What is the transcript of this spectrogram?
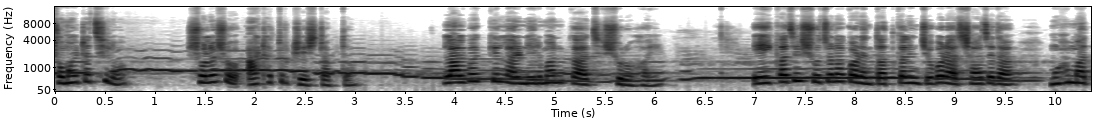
সময়টা ছিল ষোলোশো আটাত্তর খ্রিস্টাব্দ। লালবাগ কেল্লার নির্মাণ কাজ শুরু হয়। এই কাজের সূচনা করেন তৎকালীন যুবরাজ শাহজাদা মুহাম্মদ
